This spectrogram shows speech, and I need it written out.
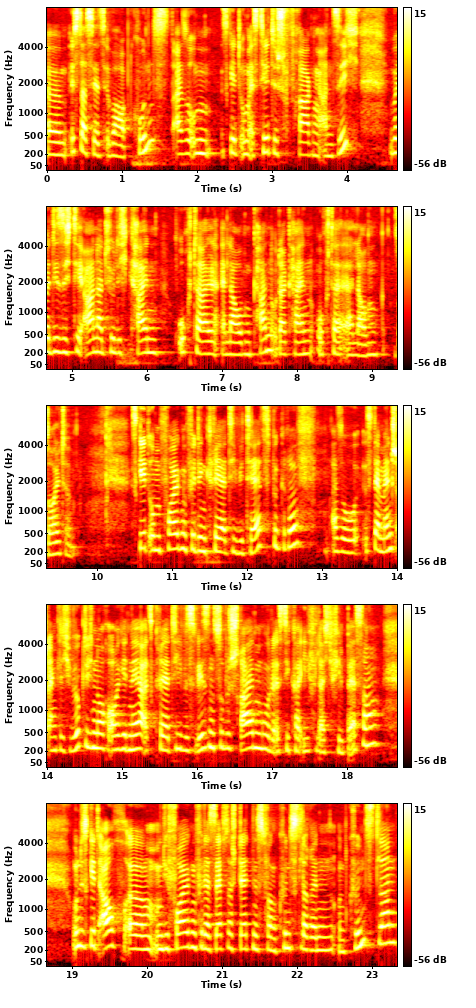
äh, ist das jetzt überhaupt Kunst? Also um, es geht um ästhetische Fragen an sich, über die sich TA natürlich kein Urteil erlauben kann oder kein Urteil erlauben sollte. Es geht um Folgen für den Kreativitätsbegriff. Also ist der Mensch eigentlich wirklich noch originär als kreatives Wesen zu beschreiben oder ist die KI vielleicht viel besser? Und es geht auch äh, um die Folgen für das Selbstverständnis von Künstlerinnen und Künstlern.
